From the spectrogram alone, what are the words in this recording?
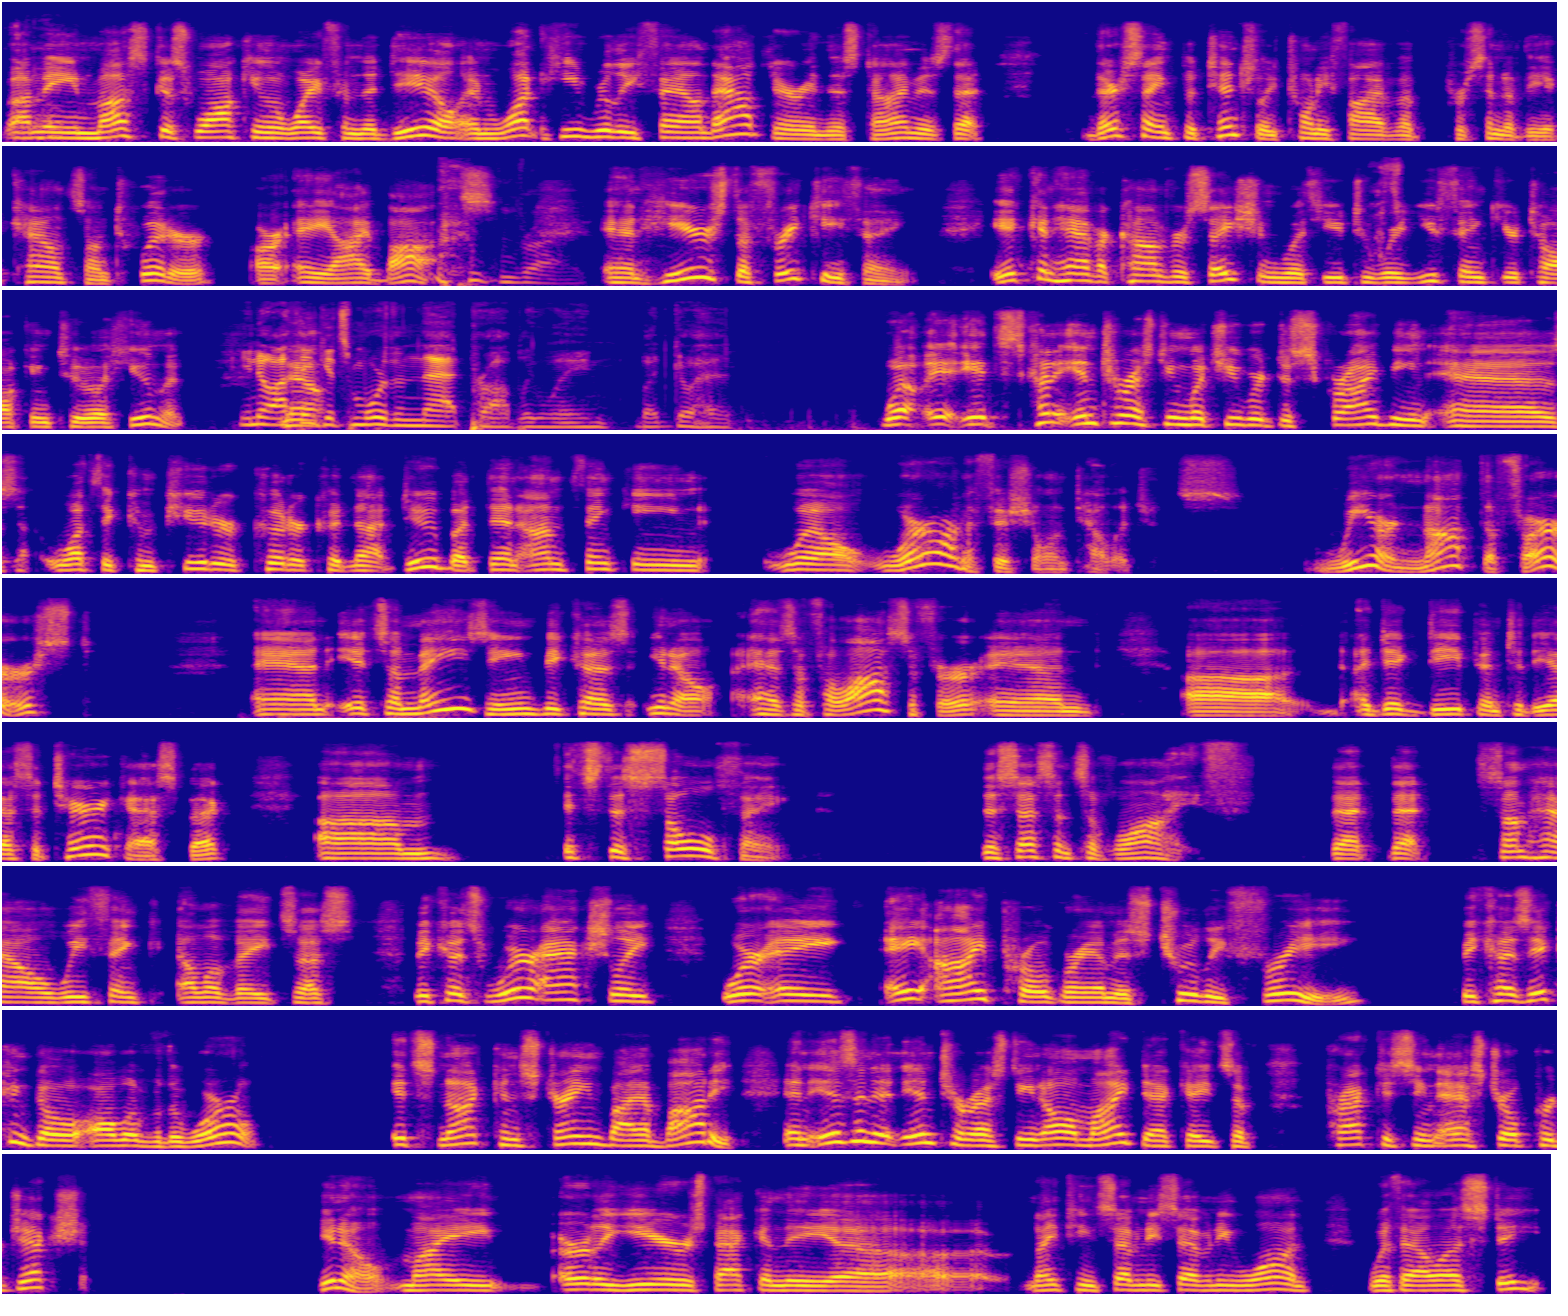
I mean, Musk is walking away from the deal. And what he really found out during this time is that they're saying potentially 25% of the accounts on Twitter are AI bots. right. And here's the freaky thing it can have a conversation with you to where you think you're talking to a human. You know, I now, think it's more than that, probably, Wayne, but go ahead. Well, it, it's kind of interesting what you were describing as what the computer could or could not do. But then I'm thinking, well, we're artificial intelligence we are not the first. And it's amazing because, you know, as a philosopher, and uh, I dig deep into the esoteric aspect, um, it's this soul thing, this essence of life that, that somehow we think elevates us because we're actually where a AI program is truly free because it can go all over the world it's not constrained by a body. And isn't it interesting? All my decades of practicing astral projection. You know, my early years back in the uh, 1970, 71 with LSD.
